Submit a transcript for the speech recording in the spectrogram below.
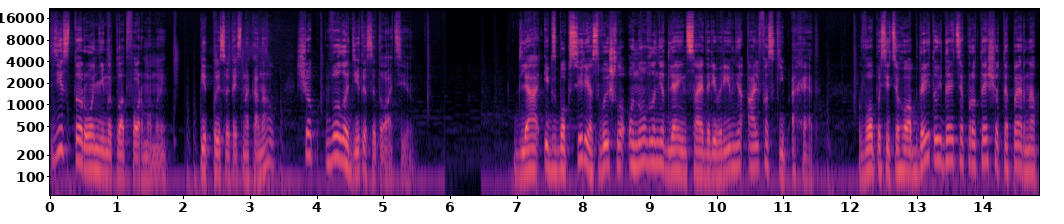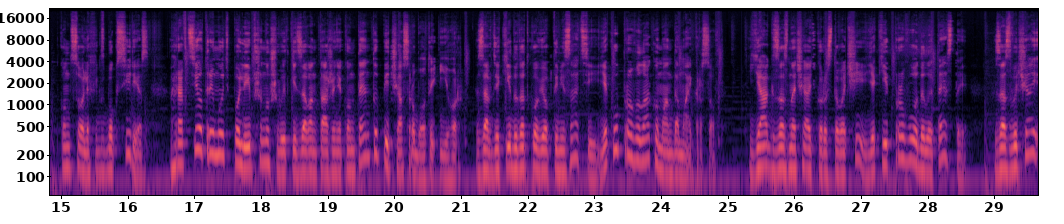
зі сторонніми платформами. Підписуйтесь на канал, щоб володіти ситуацією. Для Xbox Series вийшло оновлення для інсайдерів рівня Alpha Skip Ahead. В описі цього апдейту йдеться про те, що тепер на консолях Xbox Series гравці отримують поліпшену швидкість завантаження контенту під час роботи ігор, завдяки додатковій оптимізації, яку провела команда Microsoft. Як зазначають користувачі, які проводили тести, зазвичай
